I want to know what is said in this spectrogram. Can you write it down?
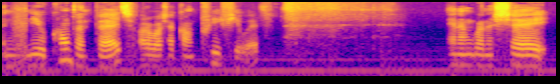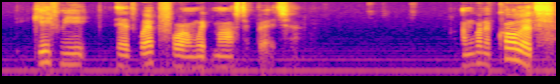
a new content page, otherwise I can't preview it. And I'm going to say, give me that web form with master page. I'm going to call it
